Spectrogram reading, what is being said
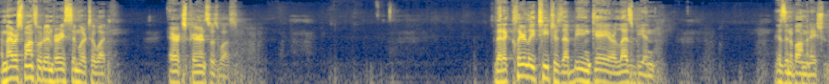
And my response would have been very similar to what Eric's parents was. That it clearly teaches that being gay or lesbian is an abomination.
